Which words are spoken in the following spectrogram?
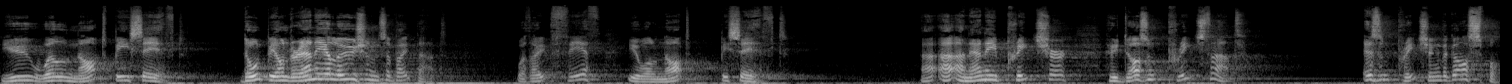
you will not be saved. Don't be under any illusions about that. Without faith, you will not be saved. Uh, and any preacher who doesn't preach that isn't preaching the gospel.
